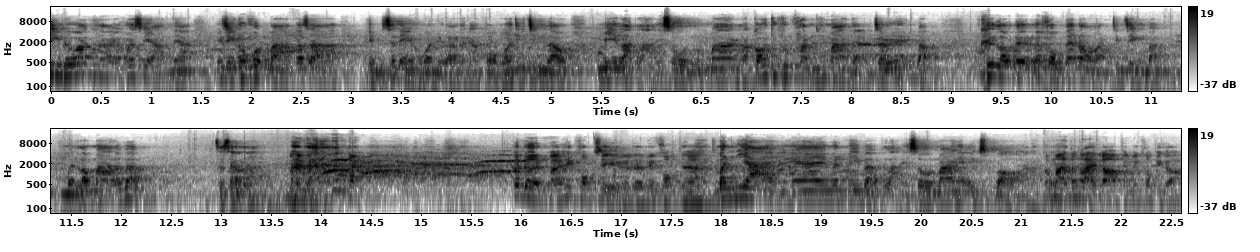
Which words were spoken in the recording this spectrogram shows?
ริงๆเพราะว่าทางไอคอนสยามเนี่ยจริงๆทุกคนมาก็จะเห็นเสน่ห์ของมันอยู่แล้วนะครับผมว่าจริง ๆ แล้วมีหลากหลายโซนมากๆ แล้วก็ทุกๆครั้งที่มาเนี่ยจะได้แบบคือเราเดินไม่ครบแน่นอน จริง ๆ แบบ เหมือนเรามาแล้วแบบจะแซวละไม่ไม่ก็เดินมาให้ครบสิก็เดินไม่ครบนะมันใหญ่ไงมันมีแบบหลายโซนมากให้ explore ครับก็มาตั้งหลายรอบยังไม่ครบอีกเหรอ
